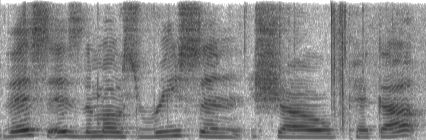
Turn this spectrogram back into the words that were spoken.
This is the most recent show pickup.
